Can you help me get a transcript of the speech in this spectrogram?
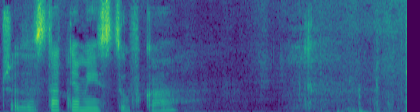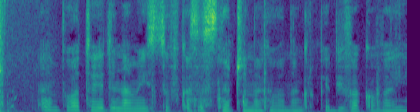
Przedostatnia miejscówka. Była to jedyna miejscówka zaznaczona chyba na grupie biwakowej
